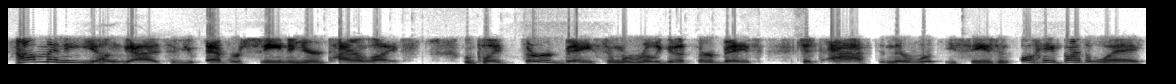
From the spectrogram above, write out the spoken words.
How many young guys have you ever seen in your entire life who played third base and were really good at third base? Just asked in their rookie season, "Oh, hey, by the way,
